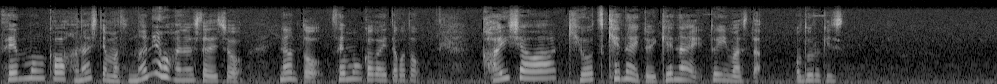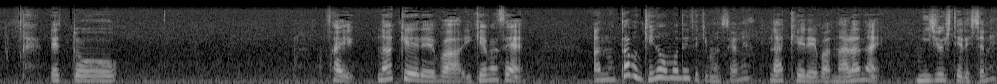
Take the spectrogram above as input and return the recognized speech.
専門家は話してます。何を話したでしょう。なんと専門家が言ったこと。会社は気をつけないといけないと言いました。驚きです。えっとはい。なければいけません。あの多分昨日も出てきましたよね。なければならない。二重否定でしたね。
